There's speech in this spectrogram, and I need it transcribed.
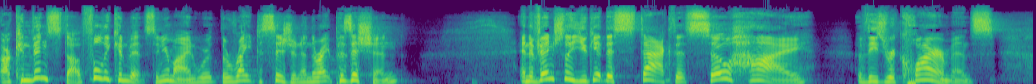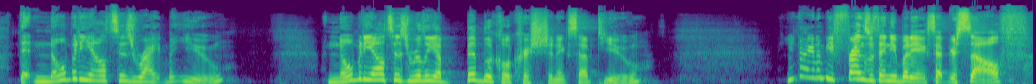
are convinced of, fully convinced in your mind, were the right decision and the right position. And eventually you get this stack that's so high of these requirements that nobody else is right but you. Nobody else is really a biblical Christian except you. You're not going to be friends with anybody except yourself.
